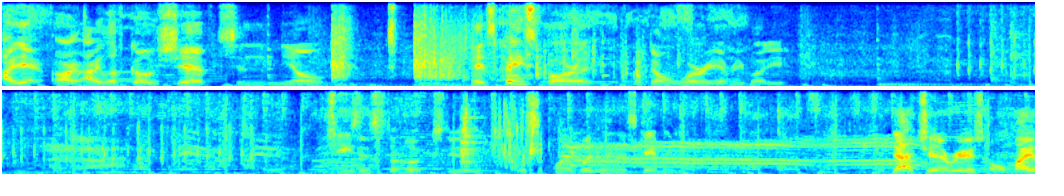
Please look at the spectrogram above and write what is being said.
I didn't. I left go of shifts and you know hit spacebar. But don't worry, everybody. Jesus, the hooks, dude. What's the point of winning this game anymore? That generator is on my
